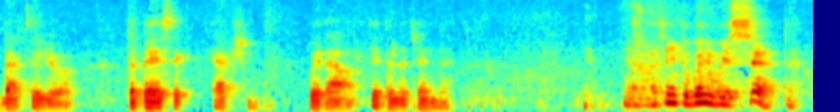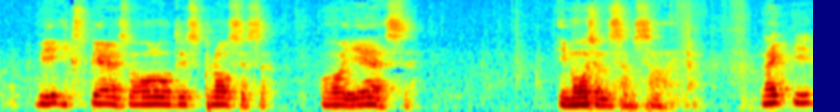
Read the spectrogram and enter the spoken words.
back to your the basic action without hidden agenda. Yeah, I think when we sit, we experience all this process. Oh yes, emotions subside. Like it,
